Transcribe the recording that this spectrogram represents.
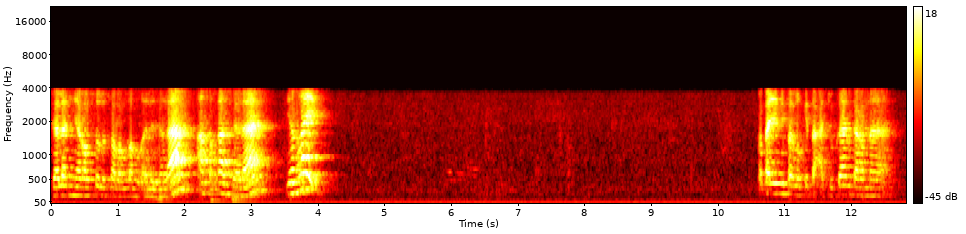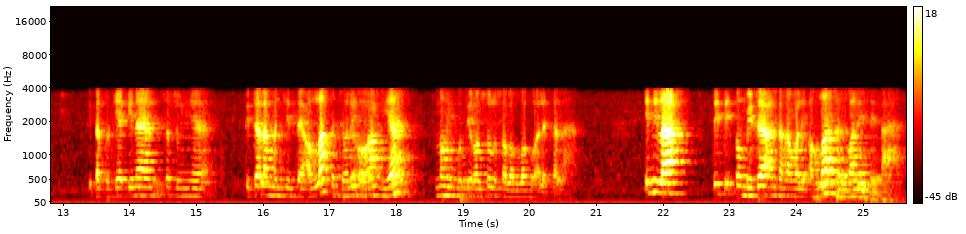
jalannya Rasulullah Sallallahu Alaihi Wasallam? Apakah jalan yang lain? Pertanyaan ini perlu kita ajukan karena kita berkeyakinan sesungguhnya tidaklah mencintai Allah kecuali orang yang mengikuti Rasul Sallallahu Alaihi Wasallam. Inilah titik pembeda antara wali Allah dan wali setan.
